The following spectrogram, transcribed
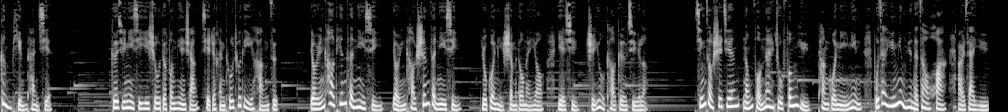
更平坦些。《格局逆袭》一书的封面上写着很突出的一行字：“有人靠天分逆袭，有人靠身份逆袭。”如果你什么都没有，也许只有靠格局了。行走世间，能否耐住风雨、趟过泥泞，不在于命运的造化，而在于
